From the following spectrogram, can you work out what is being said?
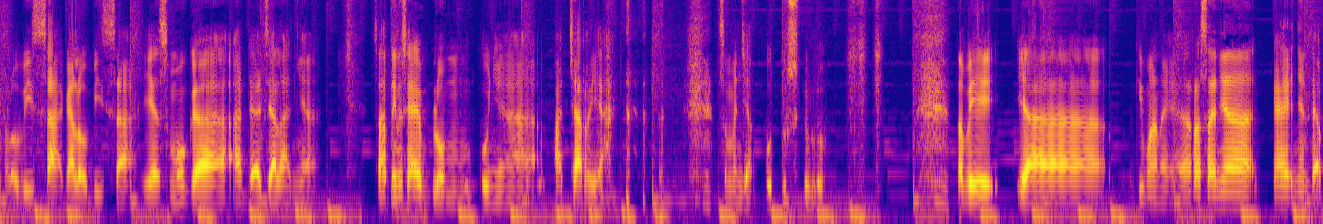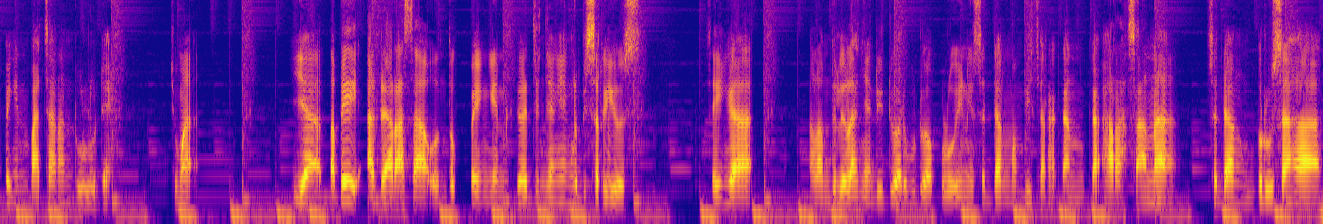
Kalau bisa kalau bisa. Ya semoga ada jalannya. Saat ini saya belum punya pacar ya. Semenjak putus dulu. Tapi ya gimana ya? Rasanya kayaknya nggak pengen pacaran dulu deh. Cuma ya tapi ada rasa untuk pengen ke jenjang yang lebih serius. Sehingga alhamdulillahnya di 2020 ini sedang membicarakan ke arah sana. Sedang berusaha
